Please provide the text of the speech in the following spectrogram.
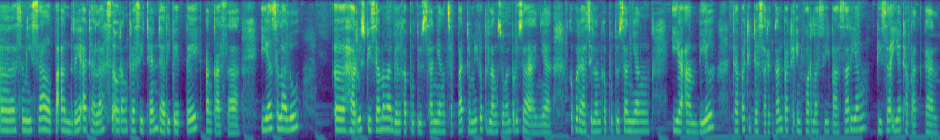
E, semisal Pak Andre adalah seorang presiden dari PT Angkasa. Ia selalu e, harus bisa mengambil keputusan yang cepat demi keberlangsungan perusahaannya. Keberhasilan keputusan yang ia ambil dapat didasarkan pada informasi pasar yang bisa ia dapatkan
